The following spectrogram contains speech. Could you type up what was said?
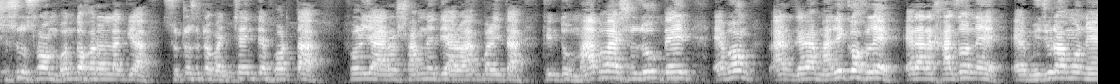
শিশু শ্রম বন্ধ করার লাগিয়া ছোট ছোট বাচ্চাইতে ফর্তা ফড়িয়া আরও সামনে দিয়ে আরও আগবাড়িতা কিন্তু মা বাবার সুযোগ দেয় এবং আর যারা মালিক হলে, এরা খাজো নে মিজোরামও নে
